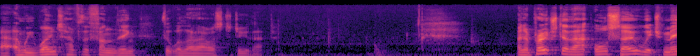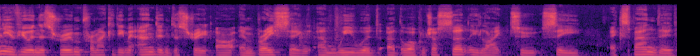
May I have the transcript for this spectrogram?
Uh, and we won't have the funding that will allow us to do that. An approach to that also, which many of you in this room from academia and industry are embracing, and we would at the Wellcome Trust certainly like to see expanded,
